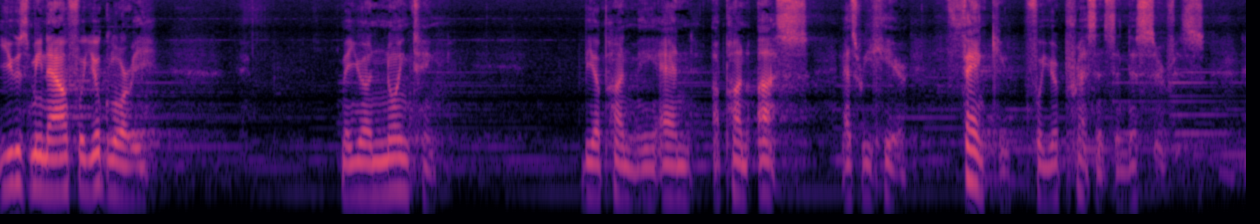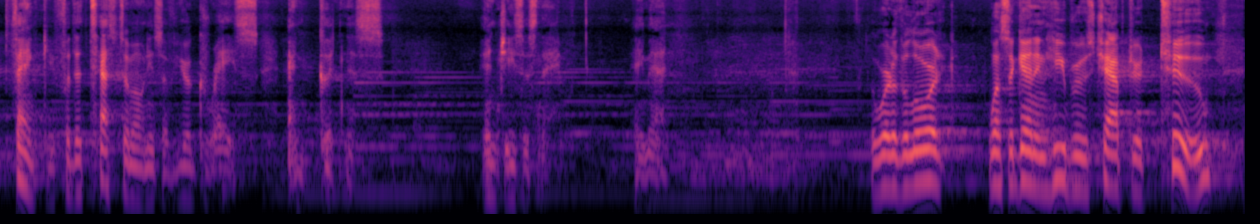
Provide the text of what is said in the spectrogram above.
Use me now for your glory. May your anointing be upon me and upon us as we hear. Thank you for your presence in this service. Thank you for the testimonies of your grace and goodness. In Jesus' name, amen. The word of the Lord, once again in Hebrews chapter 2.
